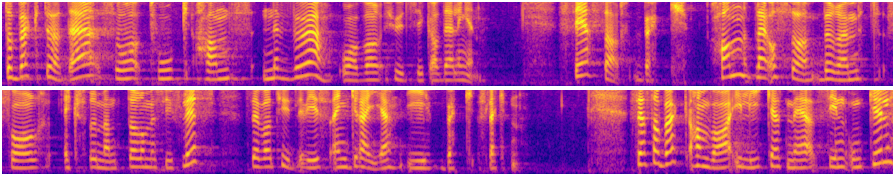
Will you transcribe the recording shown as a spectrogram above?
Da Buck døde, så tok hans nevø over hudsykeavdelingen. Cæsar Buck han ble også berømt for eksperimenter med syfilis, så det var tydeligvis en greie i Buck-slekten. Cæsar Buck var i likhet med sin onkel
